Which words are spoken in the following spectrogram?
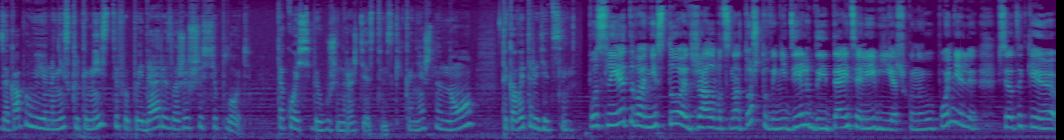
закапывая ее на несколько месяцев и поедая разложившуюся плоть. Такой себе ужин рождественский, конечно, но таковы традиции. После этого не стоит жаловаться на то, что вы неделю доедаете оливьешку. Ну, вы поняли? Все-таки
